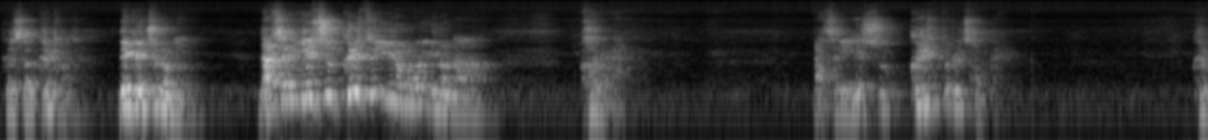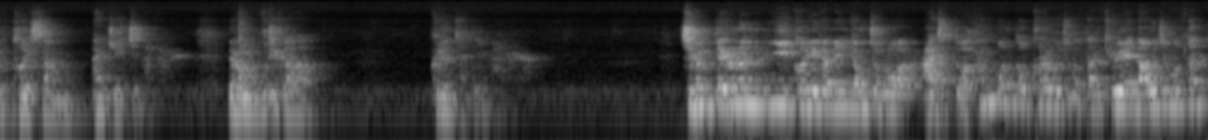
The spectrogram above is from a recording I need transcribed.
그래서 그렇게 말해요. 내게 주노니 나사렛 예수 그리스도 이름으로 일어나 걸어라. 나사렛 예수 그리스도를 선포해. 그리고 더 이상 앉아있지 말라. 여러분 우리가 그런 자들이 많아요. 지금 때로는 이 거리에 가면 영적으로 아직도 한 번도 걸어보지 못한 교회에 나오지 못한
